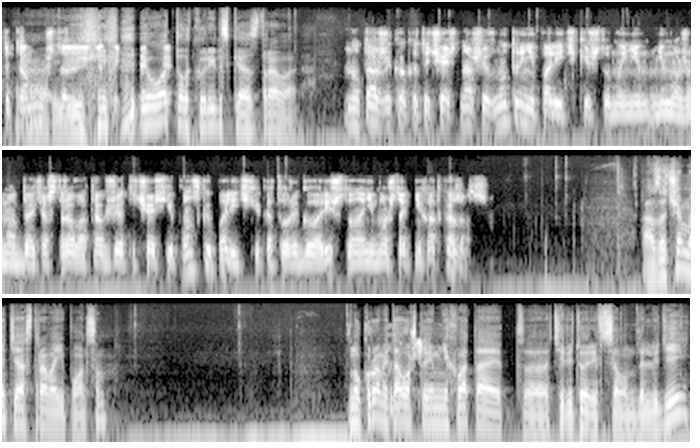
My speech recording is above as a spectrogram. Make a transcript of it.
Потому что и, и отдал Курильские острова. Но так же, как это часть нашей внутренней политики, что мы не, не можем отдать острова, также это часть японской политики, которая говорит, что она не может от них отказаться. А зачем эти острова японцам? Ну, кроме того, что им не хватает э, территории в целом для людей,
